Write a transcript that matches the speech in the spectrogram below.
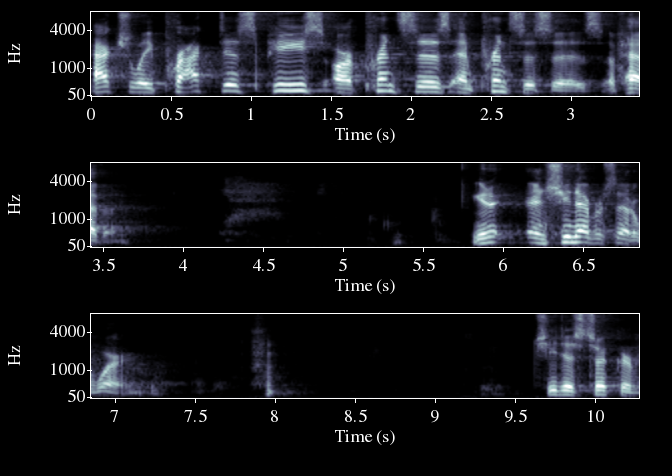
actually practice peace are princes and princesses of heaven. You know, and she never said a word. She just took her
